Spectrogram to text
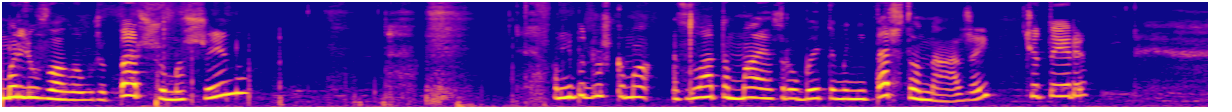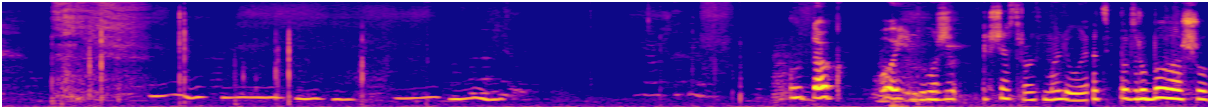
Намалювала вже першу машину. А мені подружка. Злата має зробити мені персонажей чотири. Отак. Ой, боже, зараз розмалюю. Я зробила, що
